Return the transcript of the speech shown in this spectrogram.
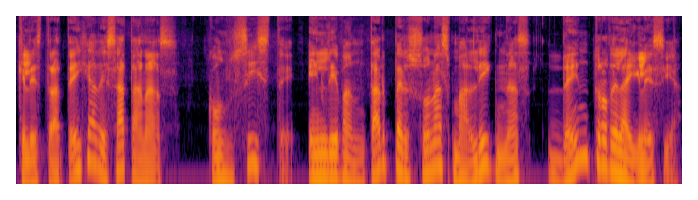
que la estrategia de Satanás consiste en levantar personas malignas dentro de la iglesia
